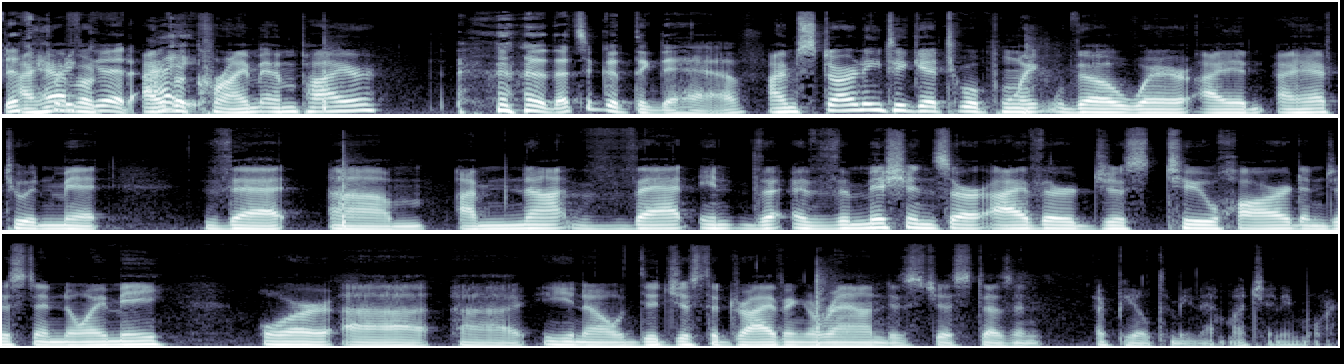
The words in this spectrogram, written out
That's I have pretty a good. I have I- a crime empire. that's a good thing to have. I'm starting to get to a point though where I I have to admit that um, I'm not that in the the missions are either just too hard and just annoy me, or uh, uh, you know, just the driving around is just doesn't appeal to me that much anymore.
